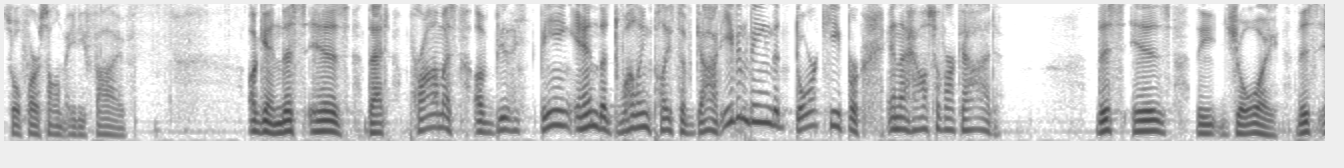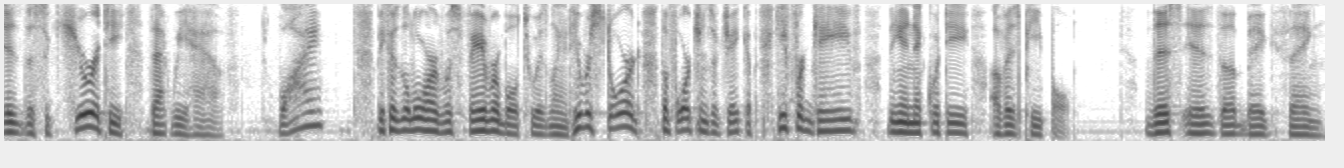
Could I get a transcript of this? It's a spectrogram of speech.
So far, Psalm 85. Again, this is that promise of be, being in the dwelling place of God, even being the doorkeeper in the house of our God. This is the joy, this is the security that we have. Why? Because the Lord was favorable to his land. He restored the fortunes of Jacob. He forgave the iniquity of his people. This is the big thing.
